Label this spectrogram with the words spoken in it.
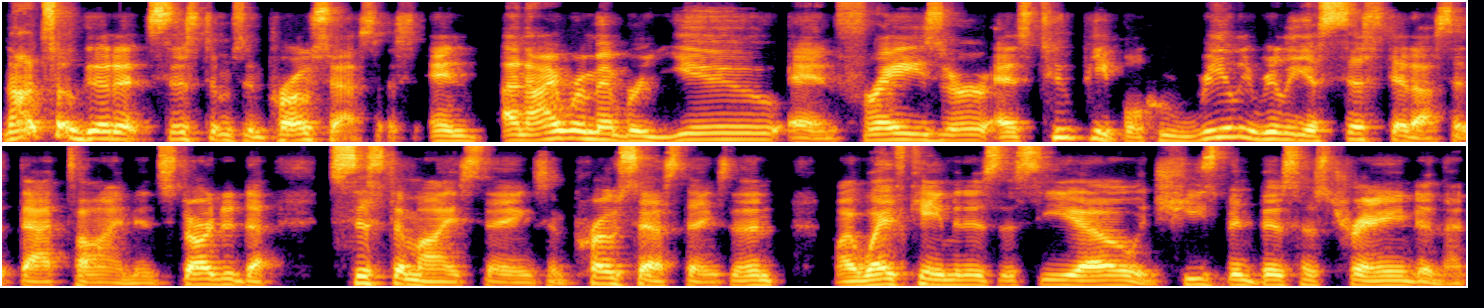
not so good at systems and processes. And and I remember you and Fraser as two people who really really assisted us at that time and started to systemize things and process things. And then my wife came in as the CEO and she's been business trained and then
